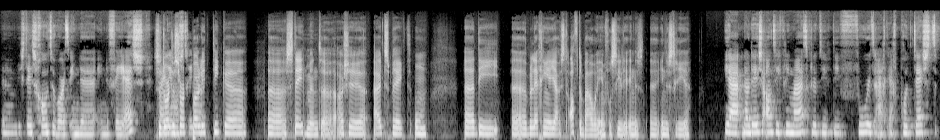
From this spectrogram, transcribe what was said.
Um, die steeds groter wordt in de, in de VS. Dus het wordt een soort politieke uh, statement als je je uitspreekt om die beleggingen juist af te bouwen in fossiele indus industrieën. Ja, nou deze anti-klimaatclub die, voert eigenlijk echt protest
